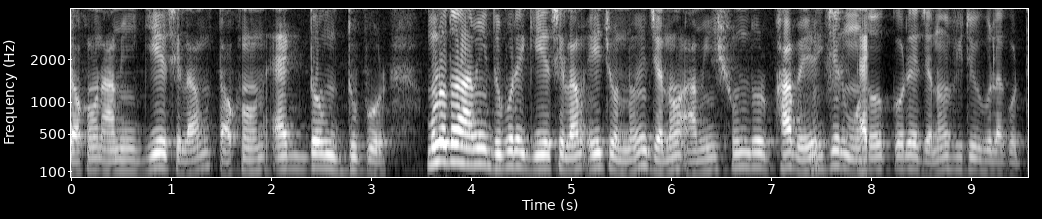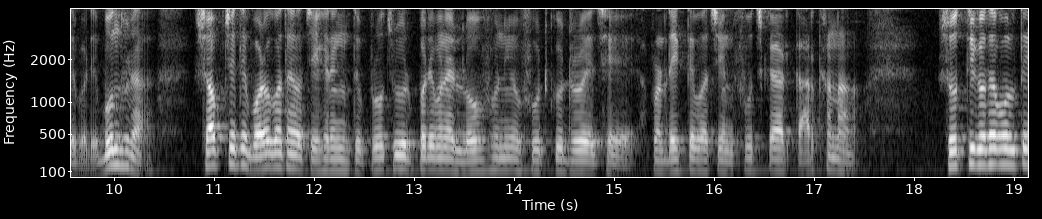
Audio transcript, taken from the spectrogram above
যখন আমি গিয়েছিলাম তখন একদম দুপুর। মূলত আমি দুপুরে গিয়েছিলাম এই জন্যই যেন আমি সুন্দরভাবে নিজের মতো করে যেন ভিডিওগুলো করতে পারি। বন্ধুরা সবচেয়ে বড় কথা হচ্ছে এখানে কিন্তু প্রচুর পরিমাণে লোভনীয় ফুডকুড রয়েছে। আপনারা দেখতে পাচ্ছেন ফুচকার কারখানা সত্যি কথা বলতে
